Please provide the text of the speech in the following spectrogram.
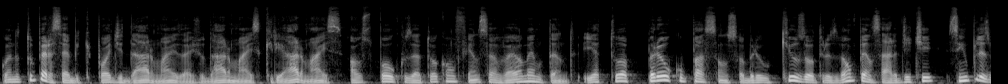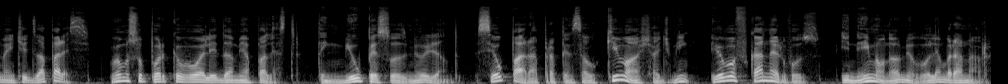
Quando tu percebe que pode dar mais, ajudar mais, criar mais, aos poucos a tua confiança vai aumentando e a tua preocupação sobre o que os outros vão pensar de ti simplesmente desaparece. Vamos supor que eu vou ali dar minha palestra. Tem mil pessoas me olhando. Se eu parar para pensar o que vão achar de mim, eu vou ficar nervoso. E nem meu nome eu vou lembrar na hora.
